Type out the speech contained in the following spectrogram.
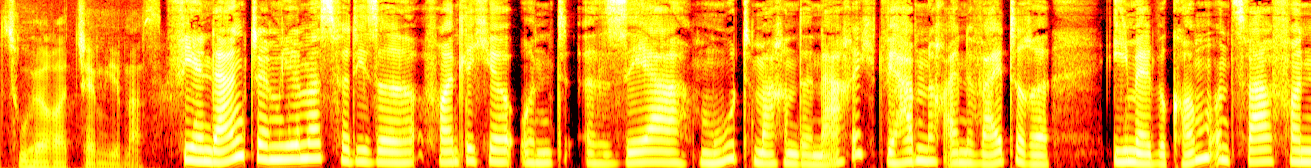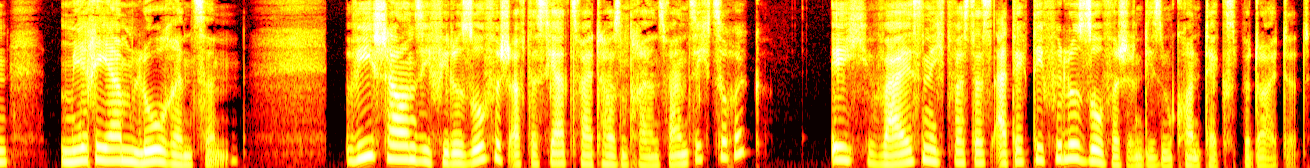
Zuhörer Cem Yilmaz. Vielen Dank, Cem Yilmaz, für diese freundliche und sehr mutmachende Nachricht. Wir haben noch eine weitere E-Mail bekommen und zwar von Miriam Lorenzen. Wie schauen Sie philosophisch auf das Jahr 2023 zurück? Ich weiß nicht, was das Adjektiv philosophisch in diesem Kontext bedeutet.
